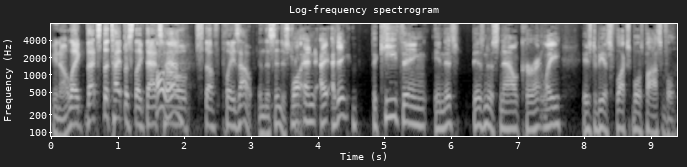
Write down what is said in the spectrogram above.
You know, like that's the type of like that's Oh, how stuff plays out in this industry. Well, and I, I think the key thing in this business now currently is to be as flexible as possible.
